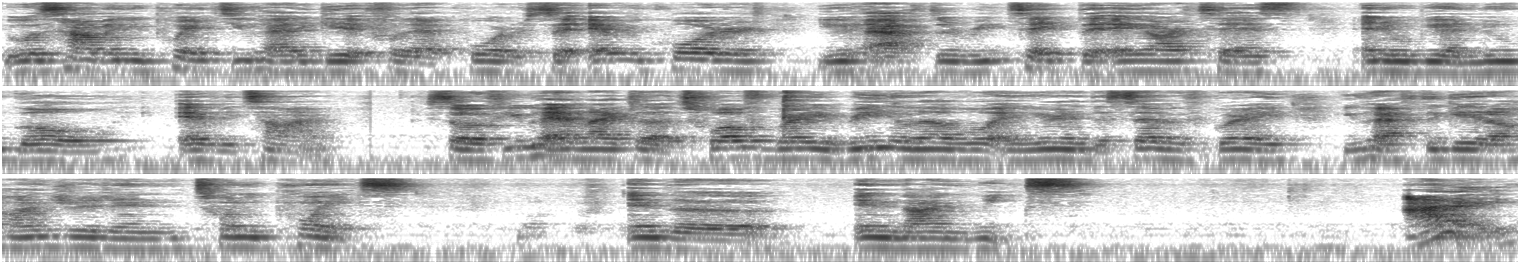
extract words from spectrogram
it was how many points you had to get for that quarter. So every quarter, you'd have to retake the AR test and it would be a new goal every time. So if you had like a 12th grade reading level and you're in the 7th grade, you have to get 120 points in the in 9 weeks. I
